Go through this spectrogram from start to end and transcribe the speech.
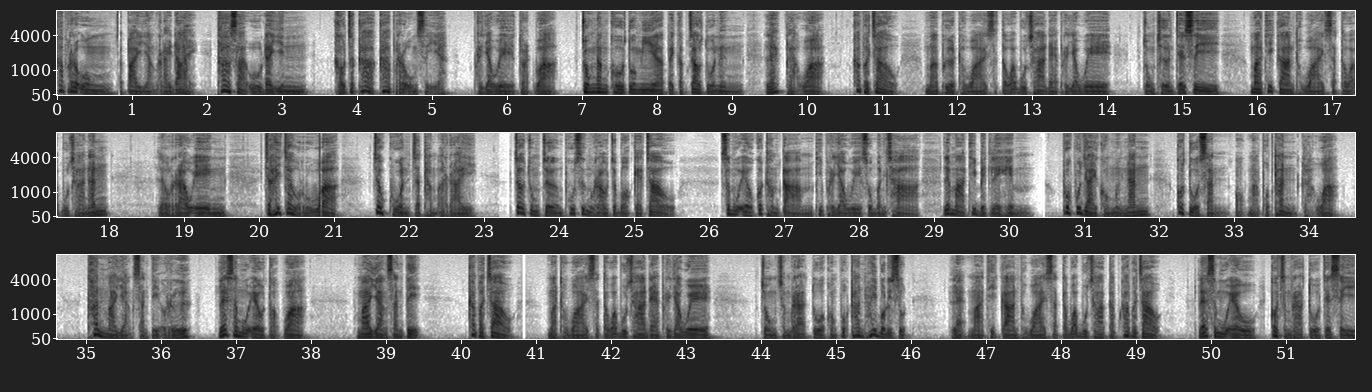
ข้าพระองค์จะไปอย่างไรได้ ถ้าซาอูได้ยิน เขาจะฆ่าข้าพระองค์เสีย พระยาเวตรัสว่า จงนำโคตัวเมียไปกับเจ้าตัวหนึ่ง และกล่าวว่า ข้าพเจ้ามาเพื่อถวายสัตวบูชาแด่พระยาเว จงเชิญเจสซีมาที่การถวายสัตวบูชานั้น แล้วเราเองจะให้เจ้ารู้ว่า เจ้าควรจะทำอะไร เจ้าจงเจิมผู้ซึ่งเราจะบอกแก่เจ้า สมูเอลก็ทำตามที่พระยาเวทรงบัญชาและมาที่เบตเลเฮม พวกผู้ใหญ่ของเมืองนั้นก็ตัวสั่นออกมาพบท่านกล่าวว่า ท่านมาอย่างสันติหรือ และสมูเอลตอบว่า มาอย่างสันติ ข้าพเจ้ามาถวายสัตวบูชาแด่พระยาเว จงชำระตัวของพวกท่านให้บริสุทธิ์ และมาที่การถวายสัตวบูชากับข้าพเจ้า และสมูเอลก็ชำระตัวเจซี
